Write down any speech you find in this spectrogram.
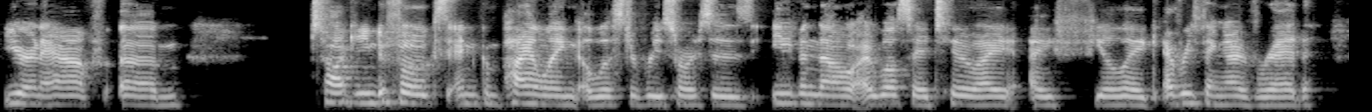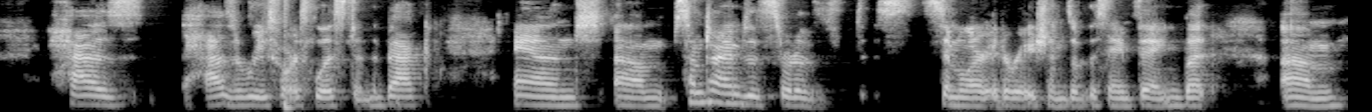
year and a half um, talking to folks and compiling a list of resources even though i will say too i i feel like everything i've read has has a resource list in the back and um, sometimes it's sort of similar iterations of the same thing but um,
